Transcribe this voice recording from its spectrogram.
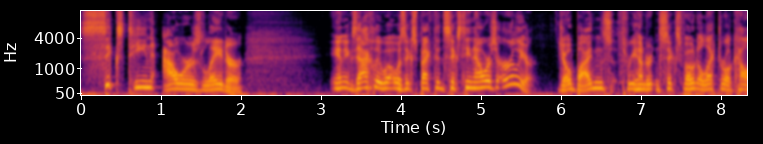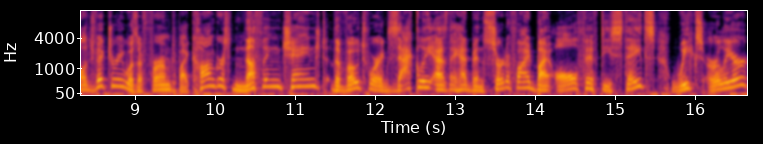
16 hours later in exactly what was expected 16 hours earlier. Joe Biden's 306 vote electoral college victory was affirmed by Congress. Nothing changed. The votes were exactly as they had been certified by all 50 states weeks earlier.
